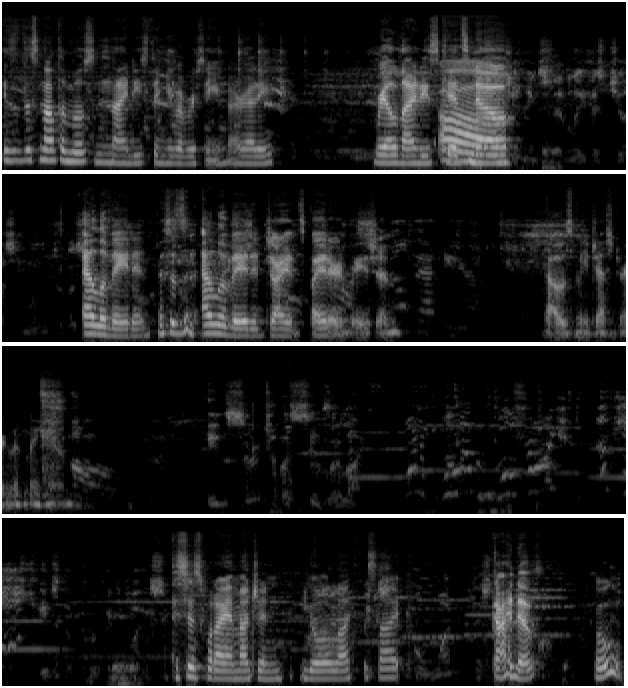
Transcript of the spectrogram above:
Is this not the most 90s thing you've ever seen already? Real 90s kids Oh. know. Elevated. This is an elevated giant spider invasion. That was me gesturing with my hand. In search of a simpler life. This is what I imagine your life was like. Kind of. Oh,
